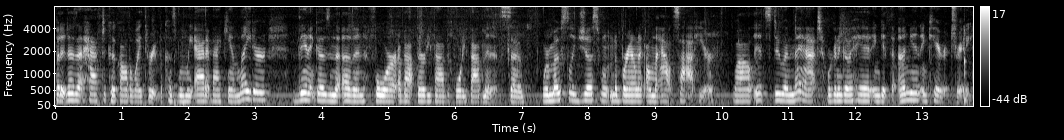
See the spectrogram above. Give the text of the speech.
but it doesn't have to cook all the way through because when we add it back in later, then it goes in the oven for about 35 to 45 minutes. So we're mostly just wanting to brown it on the outside here. While it's doing that, we're gonna go ahead and get the onion and carrots ready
